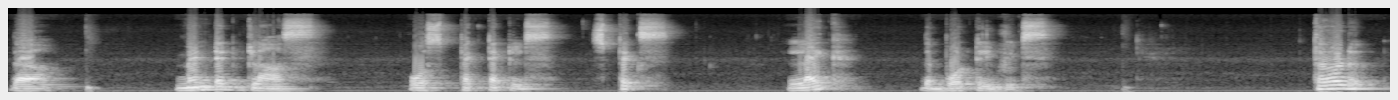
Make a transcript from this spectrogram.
The mended glass or spectacles, specs like the bottle bits. Third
